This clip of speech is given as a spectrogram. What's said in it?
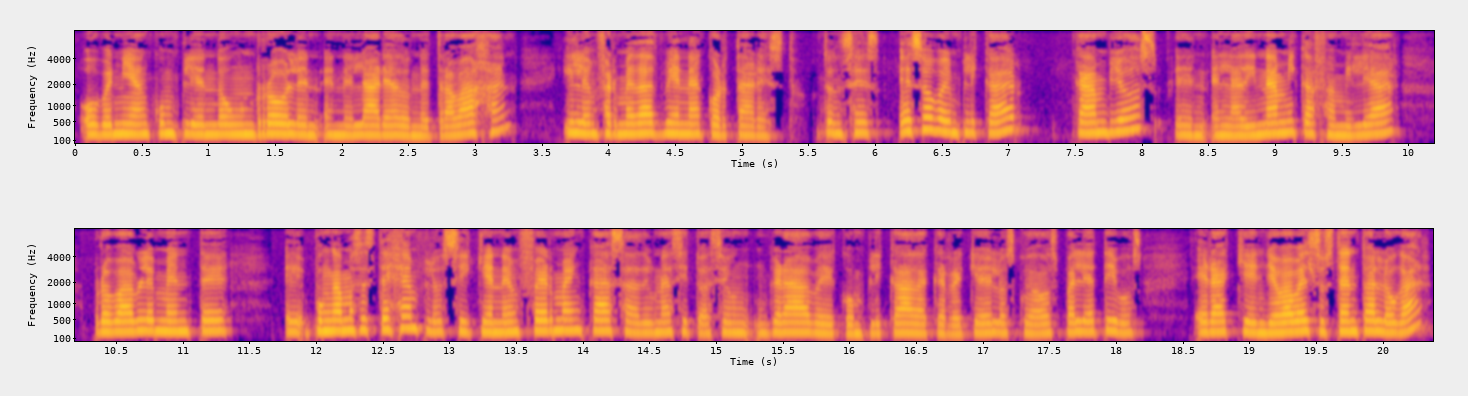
o venían cumpliendo un rol en, en el área donde trabajan y la enfermedad viene a cortar esto. Entonces, eso va a implicar cambios en, la dinámica familiar, probablemente, eh, pongamos este ejemplo, si quien enferma en casa de una situación grave, complicada, que requiere los cuidados paliativos, era quien llevaba el sustento al hogar,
